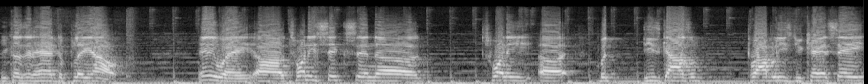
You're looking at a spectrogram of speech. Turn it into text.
Because it had to play out. Anyway, uh, 26 and uh, 20. Uh, but these guys are probably you can't say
